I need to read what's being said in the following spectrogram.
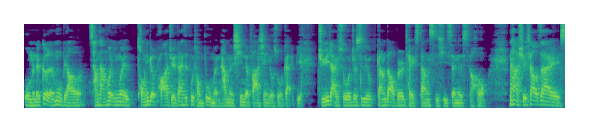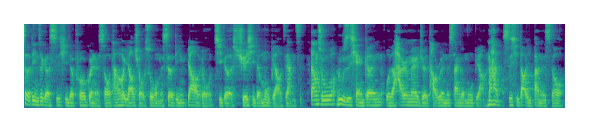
我们的个人目标常常会因为同一个 project，但是不同部门他们新的发现有所改变。举例来说，就是刚到 Vertex 当实习生的时候，那学校在设定这个实习的 program 的时候，他会要求说我们设定要有几个学习的目标这样子。当初入职前跟我的 hiring manager 讨论了三个目标，那实习到一半的时候，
